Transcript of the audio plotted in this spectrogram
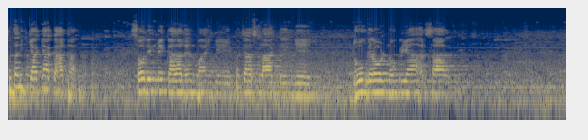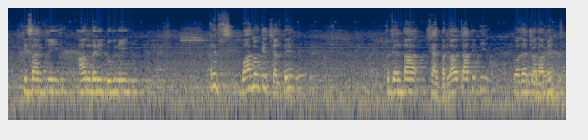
पता नहीं क्या क्या कहा था। सौ दिन में काला धन पाएँगे, पचास लाख देंगे, दो करोड़ नौकरियाँ हर साल। किसान की आमदनी दुगनी। अरे, वादों के चलते तो जनता शायद बदलाव चाहती थी। 2014 में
